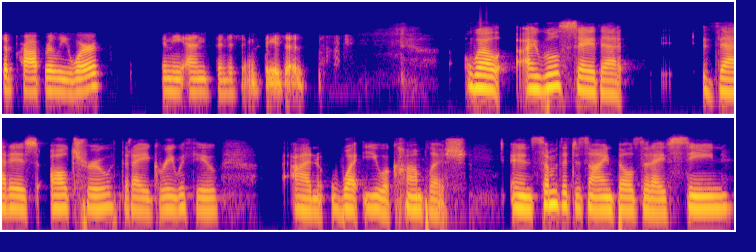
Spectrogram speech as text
to properly work in the end finishing stages. Well, I will say that that is all true, that I agree with you on what you accomplish. And some of the design builds that I've seen,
